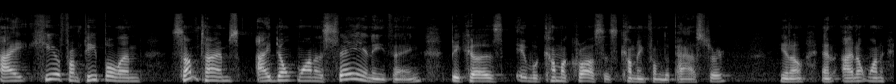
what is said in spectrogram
I hear from people and sometimes I don't want to say anything because it would come across as coming from the pastor you know, and I don't want to,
